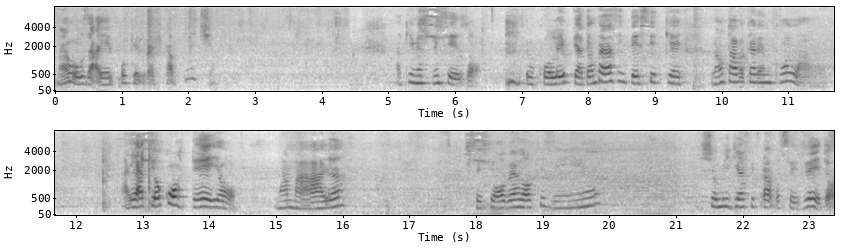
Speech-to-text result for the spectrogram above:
Né? Eu vou usar ele porque ele vai ficar bonitinho. Aqui, minhas princesas, ó. Eu colei, porque até um pedacinho de tecido que não tava querendo colar, ó. Aí aqui eu cortei, ó, uma malha. Esse aqui é um overlockzinho. Deixa eu medir aqui pra vocês verem, ó.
